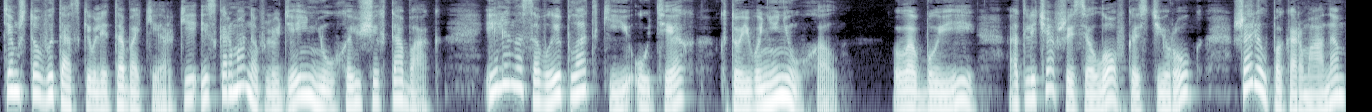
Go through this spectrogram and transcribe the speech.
тем, что вытаскивали табакерки из карманов людей, нюхающих табак, или носовые платки у тех, кто его не нюхал. Лабуи, отличавшийся ловкостью рук, шарил по карманам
